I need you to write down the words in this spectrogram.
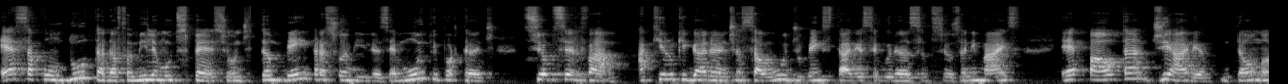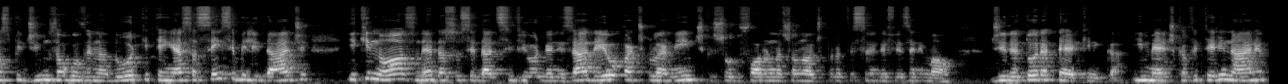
essa conduta da família multiespécie, onde também para as famílias é muito importante se observar aquilo que garante a saúde, o bem-estar e a segurança dos seus animais, é pauta diária. Então, nós pedimos ao governador que tenha essa sensibilidade e que nós, né, da sociedade civil organizada, eu particularmente, que sou do Fórum Nacional de Proteção e Defesa Animal, diretora técnica e médica veterinária,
